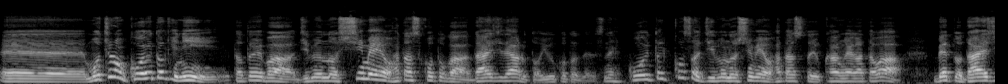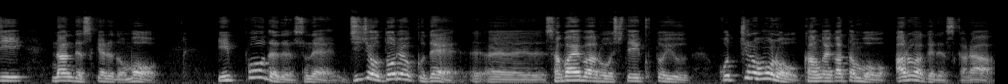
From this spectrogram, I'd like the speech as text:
えー、もちろんこういう時に、例えば自分の使命を果たすことが大事であるということでですね、こういう時こそ自分の使命を果たすという考え方は別途大事なんですけれども、一方でですね、自助努力で、えー、サバイバルをしていくという、こっちの方の考え方もあるわけですから、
